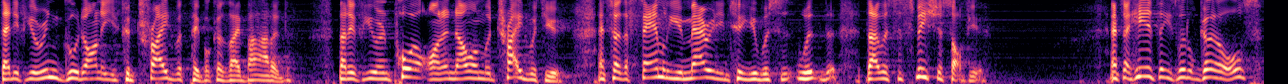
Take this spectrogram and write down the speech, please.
that if you're in good honour, you could trade with people because they bartered. But if you're in poor honour, no one would trade with you. And so the family you married into, you were, they were suspicious of you. And so here's these little girls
